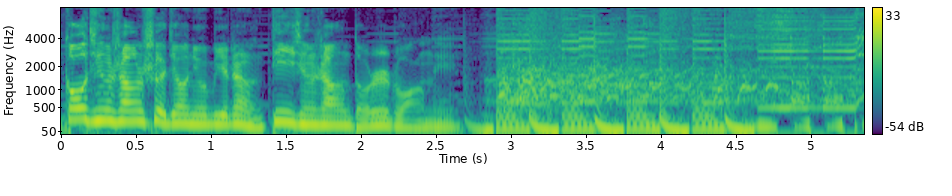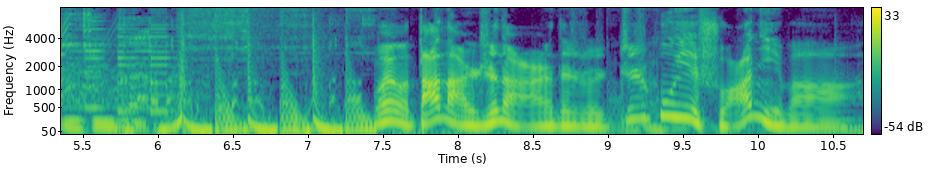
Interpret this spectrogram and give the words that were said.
高情商社交牛逼症，低情商都是装的。网友打哪儿指哪儿，他说这是故意耍你吧？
